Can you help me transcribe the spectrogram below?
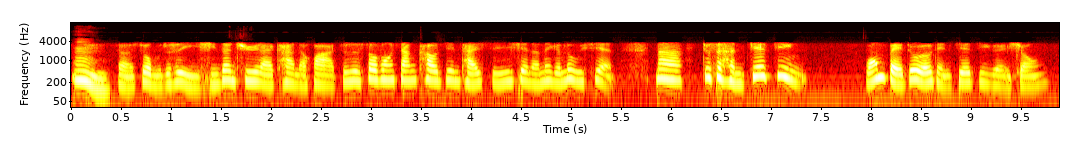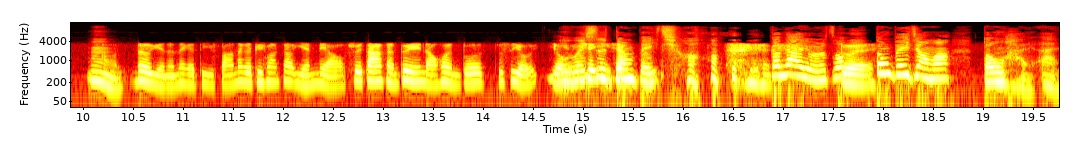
嗯，对，所以我们就是以行政区域来看的话，就是寿丰乡靠近台十一线的那个路线，那就是很接近。往北就有点接近远雄，嗯，乐园的那个地方，那个地方叫盐寮，所以大家可能对盐寮会很多，就是有有一些印象。以为是东北角，刚刚有人说对东北角吗？东海岸，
